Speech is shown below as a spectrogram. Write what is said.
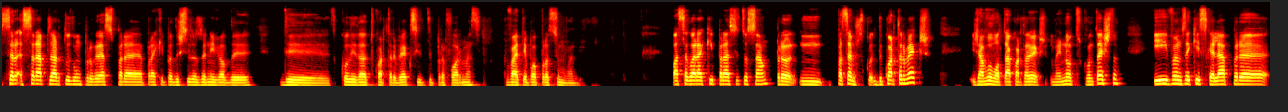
será, será, apesar de tudo, um progresso para, para a equipa dos Steelers a nível de, de, de qualidade de quarterbacks e de performance que vai ter para o próximo ano. Passo agora aqui para a situação, para, hum, passamos de quarterbacks já vou voltar a quarterbacks, mas noutro contexto, e vamos aqui se calhar para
